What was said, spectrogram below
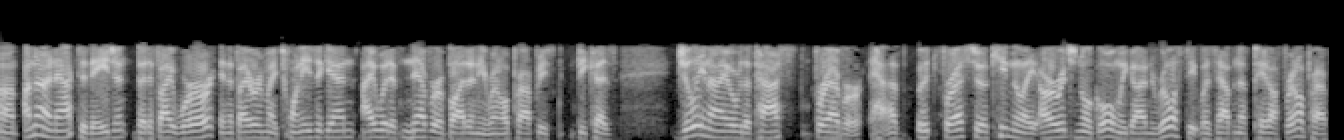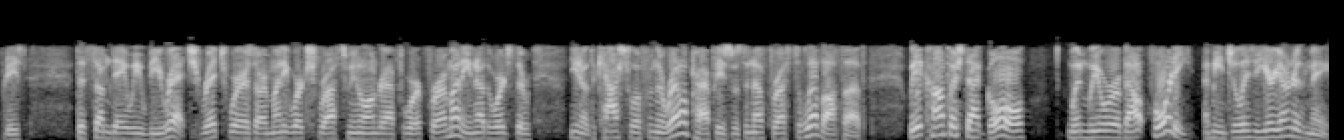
Um, I'm not an active agent, but if I were, and if I were in my 20s again, I would have never bought any rental properties because Julie and I, over the past forever, have for us to accumulate our original goal when we got into real estate was to have enough paid off rental properties that someday we would be rich. Rich, whereas our money works for us, we no longer have to work for our money. In other words, the you know the cash flow from the rental properties was enough for us to live off of. We accomplished that goal when we were about 40. I mean, Julie's a year younger than me.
